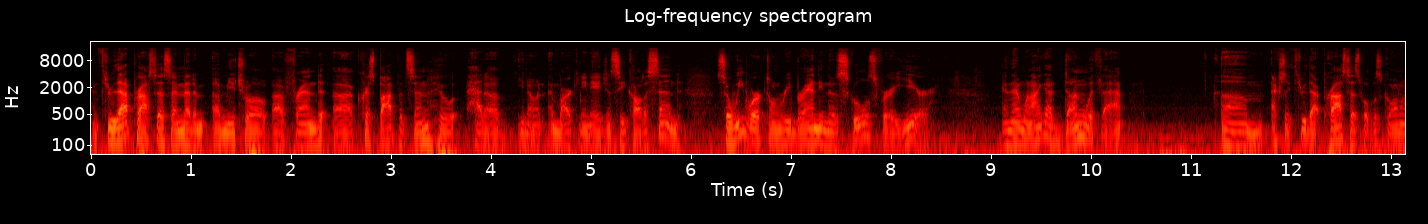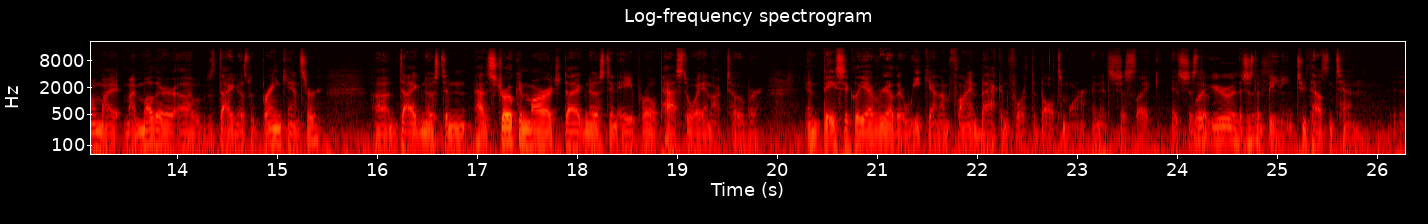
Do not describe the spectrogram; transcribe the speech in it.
And through that process, I met a, a mutual uh, friend, uh, Chris Botvidson, who had a you know a marketing agency called Ascend. So we worked on rebranding those schools for a year, and then when I got done with that, um, actually through that process, what was going on, my, my mother uh, was diagnosed with brain cancer, uh, diagnosed and had a stroke in March, diagnosed in April, passed away in October. And basically every other weekend, I'm flying back and forth to Baltimore, and it's just like it's just what a, it's just this? a beating. 2010. Yeah.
